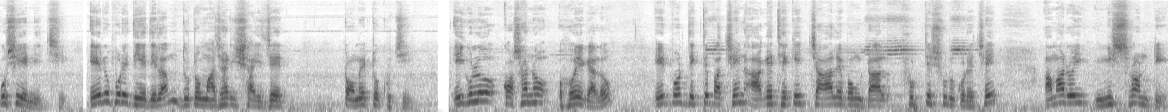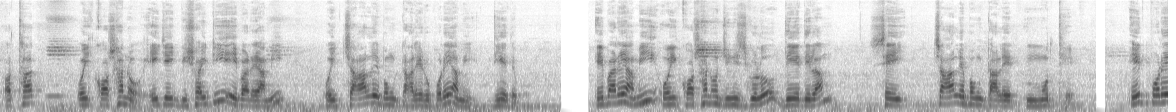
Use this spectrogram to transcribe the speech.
কষিয়ে নিচ্ছি। এর উপরে দিয়ে দিলাম দুটো মাঝারি সাইজের টমেটো কুচি। এইগুলো কষানো হয়ে গেল। এরপর দেখতে পাচ্ছেন আগে থেকে চাল এবং ডাল ফুটতে শুরু করেছে। আমার ওই মিশ্রণটি, অর্থাৎ ওই কষানো, এই যে বিষয়টি, এবারে আমি ওই চাল এবং ডালের উপরে আমি দিয়ে দেব। এবারে আমি ওই কষানো জিনিসগুলো দিয়ে দিলাম সেই চাল এবং ডালের মধ্যে। এরপরে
